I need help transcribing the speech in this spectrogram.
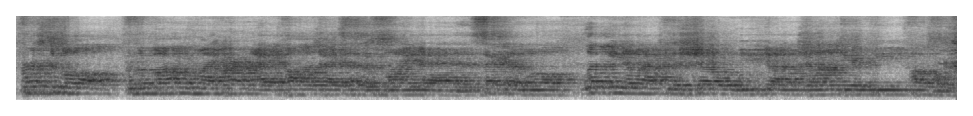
first of all, from the bottom of my heart, I apologize, that was my bad. And second of all, let me know after the show, we've got John Deere themed puzzles.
